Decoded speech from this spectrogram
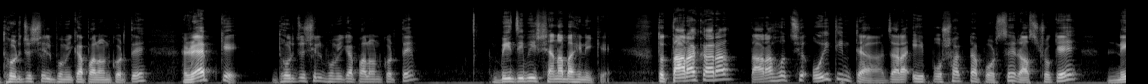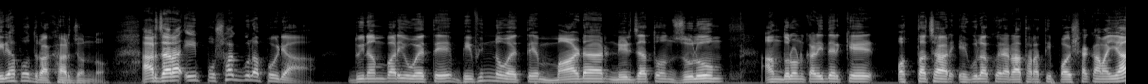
ধৈর্যশীল ভূমিকা পালন করতে, র্যাবকে ধৈর্যশীল ভূমিকা পালন করতে বিজিবি সেনাবাহিনীকে। তো তারা কারা? তারা হচ্ছে ওই টিমটা যারা এই পোশাকটা পরছে রাষ্ট্রকে নিরাপদ রাখার জন্য। আর যারা এই পোশাকগুলা পইরা দুই নম্বরই ওয়েতে, বিভিন্ন ওয়েতে মার্ডার, নির্যাতন, জুলুম, আন্দোলনকারীদেরকে অত্যাচার এগুলা করে রাতারাতি পয়সা কামাইয়া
